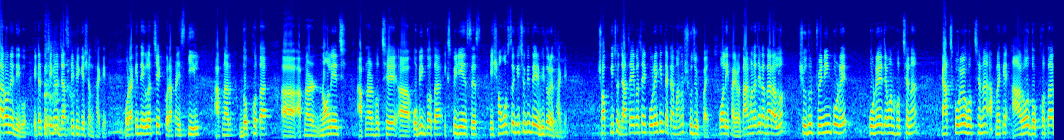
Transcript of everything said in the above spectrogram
কারণে দিব? এটার পিছিয়ে কিন্তু জাস্টিফিকেশন থাকে। ওরা কিন্তু এগুলো চেক করে। আপনার স্কিল আপনার দক্ষতা আপনার নলেজ আপনার হচ্ছে অভিজ্ঞতা এক্সপিরিয়েন্সেস এই সমস্ত কিছু কিন্তু এর ভিতরে থাকে। সব কিছু যাচাই বাছাই করে কিন্তু একটা মানুষ সুযোগ পায় কোয়ালিফাই হয়। তার মানে যেটা দাঁড়াল, শুধু ট্রেনিং করে করে যেমন হচ্ছে না, কাজ করেও হচ্ছে না, আপনাকে আরও দক্ষতার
